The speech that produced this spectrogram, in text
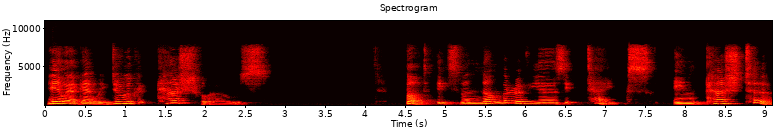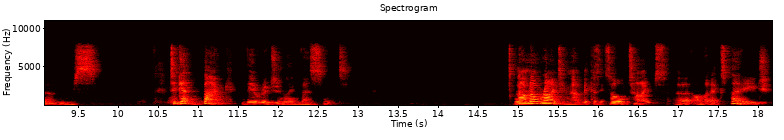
here again we do look at cash flows, but it's the number of years it takes in cash terms to get back the original investment. Now I'm not writing that because it's all typed uh, on the next page,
